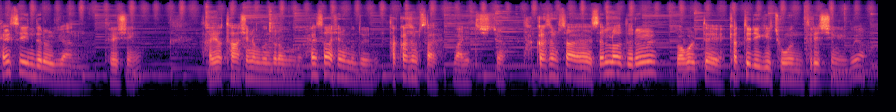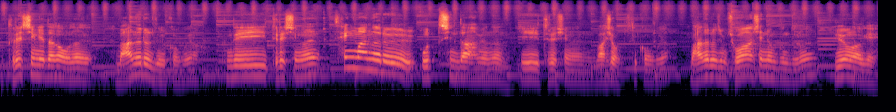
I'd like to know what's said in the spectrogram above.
헬스인들을 위한 드레싱. 다이어트 하시는 분들하고 헬스 하시는 분들 닭가슴살 많이 드시죠? 닭가슴살 샐러드를 먹을 때 곁들이기 좋은 드레싱이고요. 드레싱에다가 오늘 마늘을 넣을 거고요. 근데 이 드레싱은 생마늘을 못 드신다 하면은 이 드레싱은 맛이 없을 거고요. 마늘을 좀 좋아하시는 분들은 유용하게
